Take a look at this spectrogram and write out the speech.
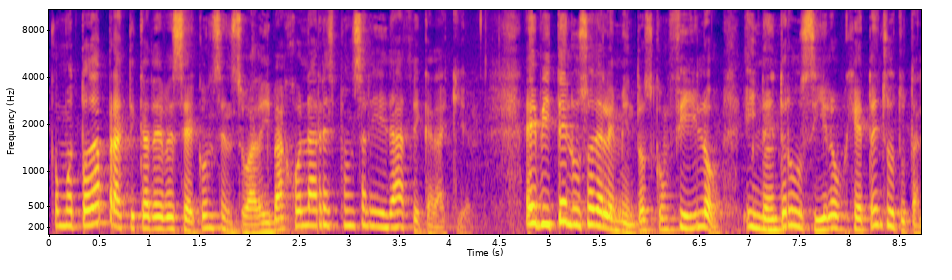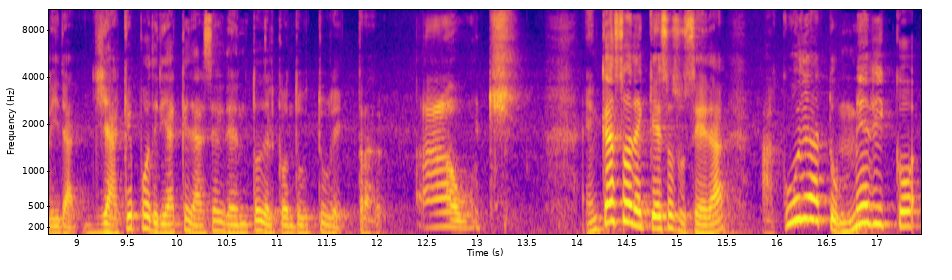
Como toda práctica debe ser consensuada y bajo la responsabilidad de cada quien. Evite el uso de elementos con filo y no introducir el objeto en su totalidad, ya que podría quedarse dentro del conducto uretral. ¡Auch! En caso de que eso suceda, acude a tu médico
